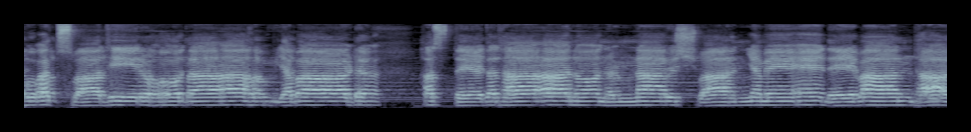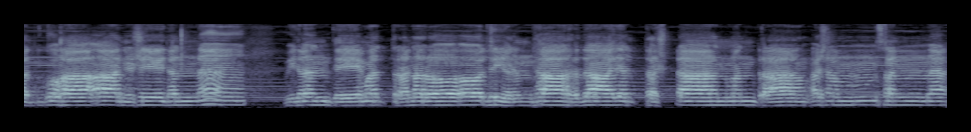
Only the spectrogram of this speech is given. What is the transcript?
भुवत्स्वाधीर्होताहव्यवाट् हस्ते तथा नो नृम्ना विश्वान्यमे देवान्धाद्गुहा निषेदन् विदन्ते मत्र हृदायत्तष्टान्मन्त्राम् अशंसन्।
